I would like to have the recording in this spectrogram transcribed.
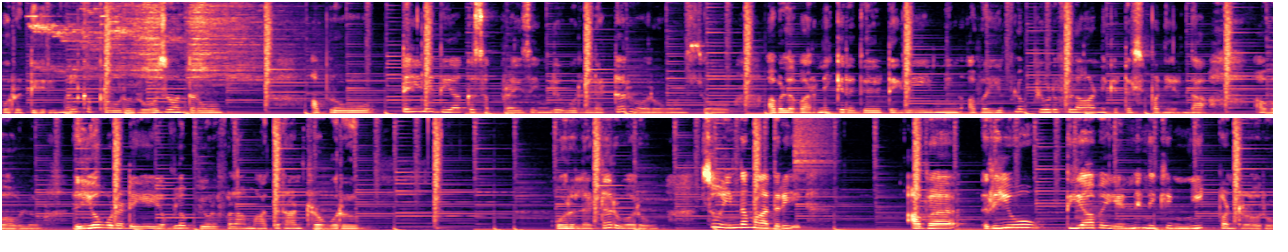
ஒரு டெய்ரி மில்க் அப்புறம் ஒரு ரோஸ் வந்துடும் அப்புறம் டெய்லி தியாக்கு சர்ப்ரைசிங்லி ஒரு லெட்டர் வரும். ஸோ அவளை வர்ணிக்கிறது டெய்லி ஈவினிங் அவள் எவ்வளோ பியூட்டிஃபுல்லாக அன்றைக்கி டெஸ்ட் பண்ணியிருந்தா. அவள் அவ்வளோ ரியோவோட டேயை எவ்வளோ பியூட்டிஃபுல்லாக மாற்றுறான்ற ஒரு ஒரு லெட்டர் வரும். ஸோ இந்த மாதிரி அவள் ரியோ தியாவை என்னன்னைக்கு மீட் பண்ணுறாரோ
